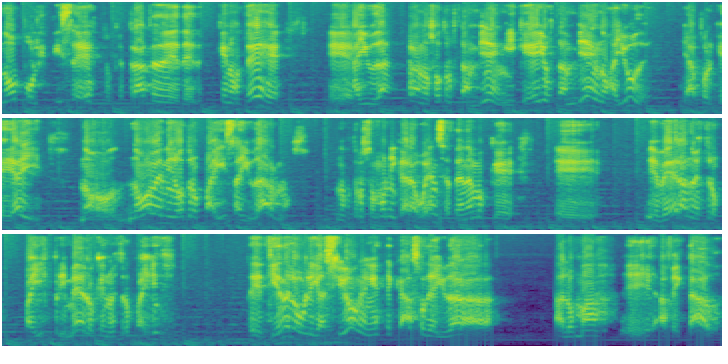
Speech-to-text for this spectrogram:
no politice esto, que trate de, que nos deje eh, ayudar a nosotros también y que ellos también nos ayuden, ya porque ahí no, no va a venir otro país a ayudarnos. Nosotros somos nicaragüenses, tenemos que ver a nuestro país primero, que nuestro país eh, tiene la obligación en este caso de ayudar a, los más eh, afectados.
